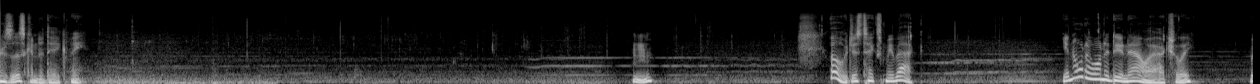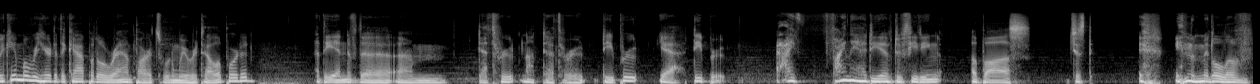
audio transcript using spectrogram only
Where's this gonna take me? Hmm? Oh, it just takes me back. You know what I want to do now, actually? We came over here to the capital ramparts when we were teleported. At the end of the, um, death route? Not death route. Deeproot? Yeah, Deeproot. I find the idea of defeating a boss just in the middle of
